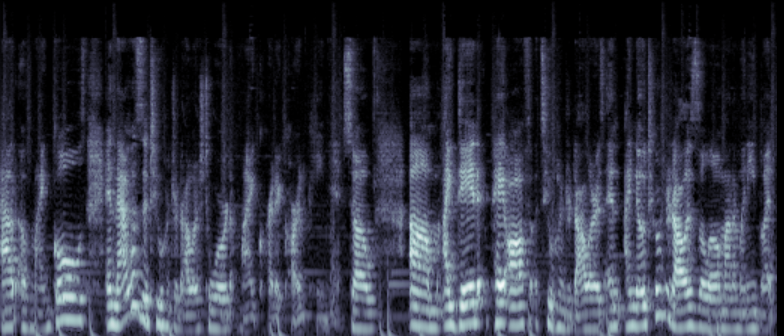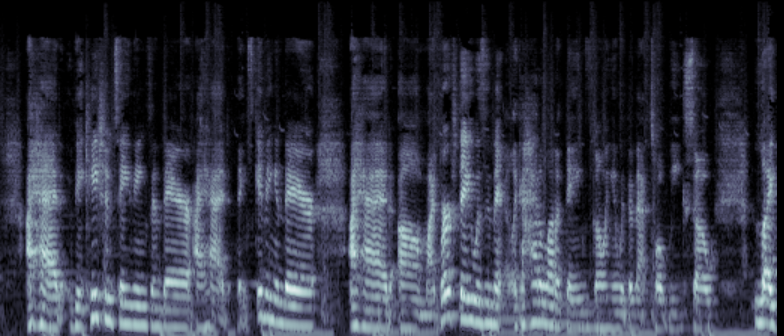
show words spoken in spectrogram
out of my goals and that was the $200 toward my credit card payment. So um, I did pay off $200 and I know $200 is a low amount of money, but I had vacation savings in there. I had Thanksgiving in there. I had um, my birthday was in there. Like I had a lot of things going in within that 12 weeks. So like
